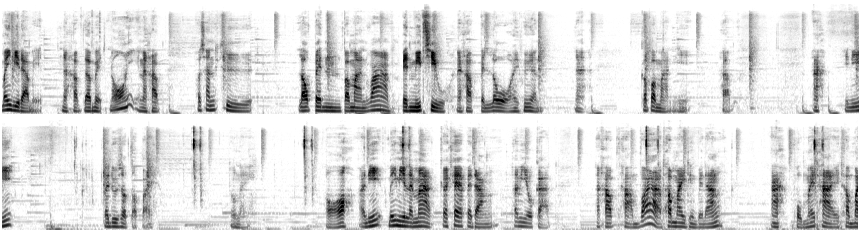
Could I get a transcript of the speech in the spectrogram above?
ไม่มีดาเมจนะครับ ดาเมจน้อยนะครับ เพราะฉะนั้นคือเราเป็นประมาณว่าเป็นมิดชิลนะครับ เป็นโลให้เพื่อนนะก็ประมาณนี้ครับ อะ ทีนี้ไปดูช็อตต่อไป รงไหน อ๋อ อันนี้ไม่มีอะไรมากก็แค่ไปดังถ้ามีโอกาสนะครับ ถามว่าทำไมถึงไปดังอะผมไม่ทายทำไม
